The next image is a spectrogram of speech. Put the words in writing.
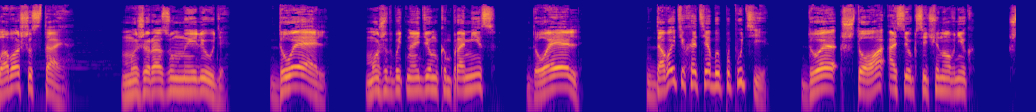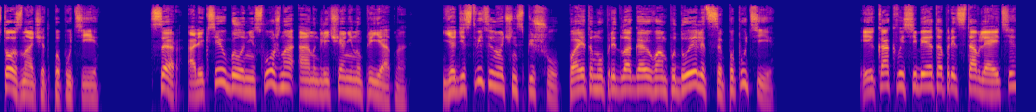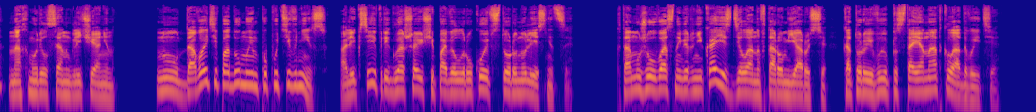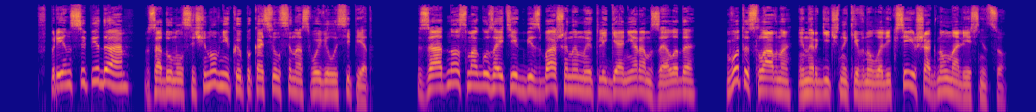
Глава шестая. Мы же разумные люди. Дуэль! Может быть, найдем компромисс? Дуэль! Давайте хотя бы по пути. Дуэ... Что? Осекся чиновник. Что значит по пути? Сэр, Алексею было несложно, а англичанину приятно. Я действительно очень спешу, поэтому предлагаю вам подуэлиться по пути. И как вы себе это представляете? нахмурился англичанин. Ну, давайте подумаем по пути вниз. Алексей приглашающе повел рукой в сторону лестницы. К тому же у вас наверняка есть дела на втором ярусе, которые вы постоянно откладываете. В принципе, да, задумался чиновник и покосился на свой велосипед. Заодно смогу зайти к безбашенным и к легионерам Зелода. Вот и славно, энергично кивнул Алексей и шагнул на лестницу.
